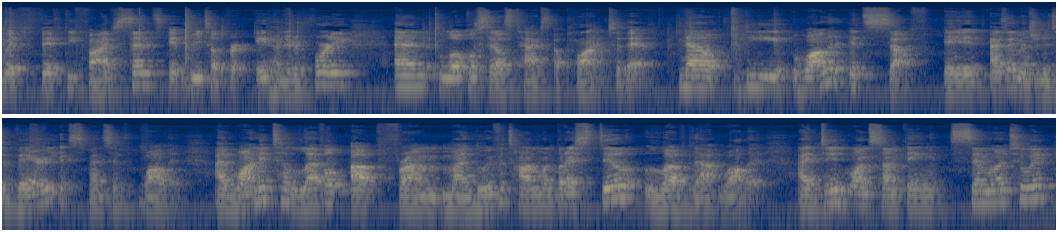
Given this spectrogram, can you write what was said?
with 55 cents. It retailed for 840 and local sales tax applied to there. Now, the wallet itself, it, as I mentioned, it's a very expensive wallet. I wanted to level up from my Louis Vuitton one, but I still loved that wallet. I did want something similar to it,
